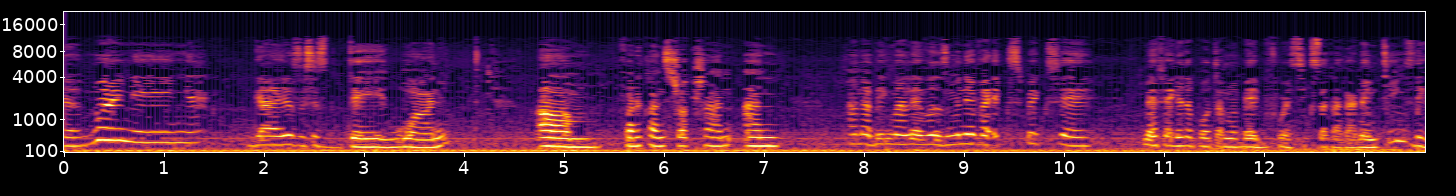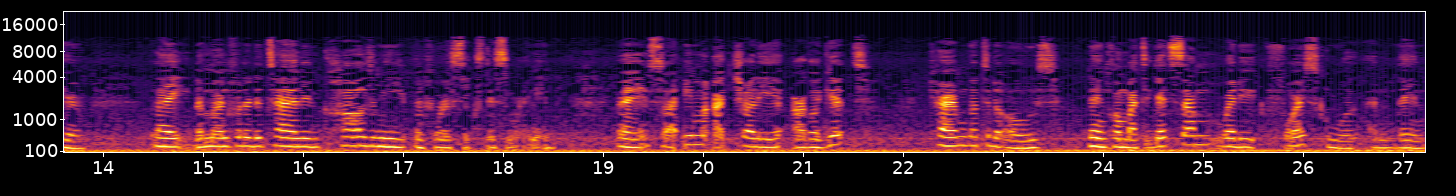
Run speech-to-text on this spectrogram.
Good morning, guys. This is day one um, for the construction, and on a big man levels, me never expect say me if I get up out of my bed before six o'clock and them things there. Like the man for the detailing called me before six this morning, right? So him actually I go get Karim go to the house, then come back to get some ready for school, and then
